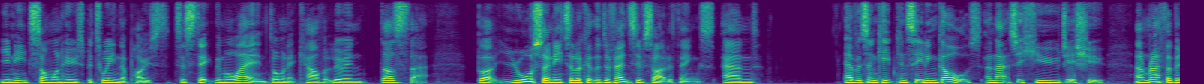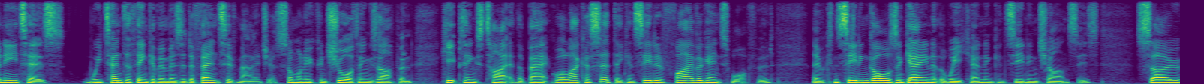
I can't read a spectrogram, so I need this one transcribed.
You need someone who's between the posts to stick them away, and Dominic Calvert Lewin does that. But you also need to look at the defensive side of things, and Everton keep conceding goals, and that's a huge issue. And Rafa Benitez, we tend to think of him as a defensive manager, someone who can shore things up and keep things tight at the back. Well, like I said, they conceded five against Watford. They were conceding goals again at the weekend and conceding chances. So,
